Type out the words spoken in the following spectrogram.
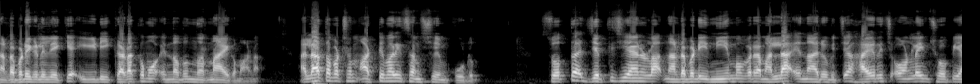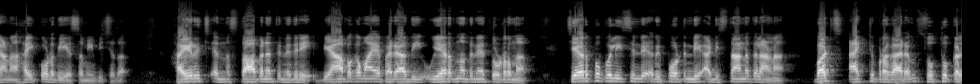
നടപടികളിലേക്ക് ഇ ഡി കടക്കുമോ എന്നതും നിർണായകമാണ്. അല്ലാത്തപക്ഷം അട്ടിമറി സംശയം കൂടും. സ്വത്ത് ജപ്തി ചെയ്യാനുള്ള നടപടി നിയമപരമല്ല എന്നാരോപിച്ച് ഹൈറിച്ച് ഓൺലൈൻ ഷോപ്പിയാണ് ഹൈക്കോടതിയെ സമീപിച്ചത്. ഹൈറിച്ച് എന്ന സ്ഥാപനത്തിനെതിരെ വ്യാപകമായ പരാതി ഉയർന്നതിനെ തുടർന്ന് ചേർപ്പ് പോലീസിന്റെ റിപ്പോർട്ടിന്റെ അടിസ്ഥാനത്തിലാണ് ബഡ്സ് ആക്ട് പ്രകാരം സ്വത്തുക്കൾ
